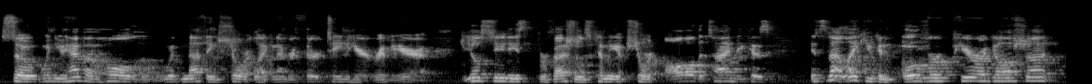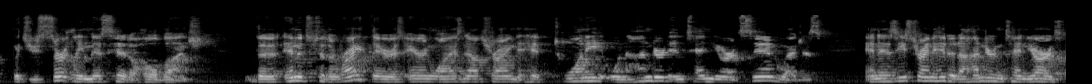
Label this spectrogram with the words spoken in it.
So when you have a hole with nothing short, like number 13 here at Riviera, you'll see these professionals coming up short all the time because it's not like you can over pure a golf shot, but you certainly miss hit a whole bunch. The image to the right there is Aaron Wise now trying to hit 20 110 yard sand wedges. And as he's trying to hit it 110 yards,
